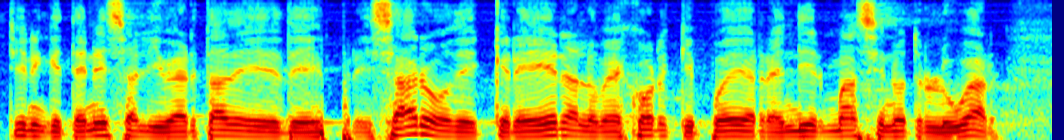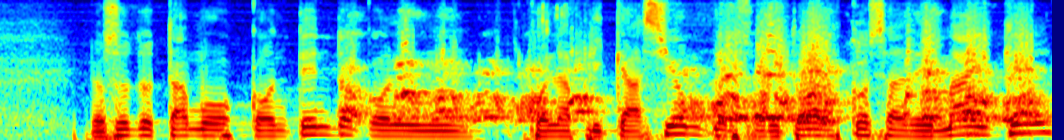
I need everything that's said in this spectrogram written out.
tienen que tener esa libertad de, expresar o de creer a lo mejor que puede rendir más en otro lugar. Nosotros estamos contentos con, la aplicación, por sobre todas las cosas de Michael,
